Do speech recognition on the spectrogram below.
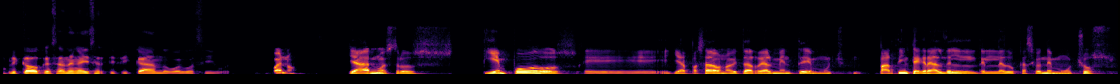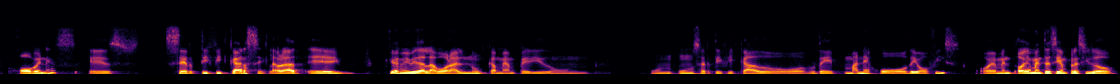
complicado que se anden ahí certificando o algo así, güey. Bueno, ya nuestros tiempos eh, ya pasaron. Ahorita realmente parte integral de la educación de muchos jóvenes es certificarse. La verdad, eh, yo en mi vida laboral nunca me han pedido un, un, certificado de manejo de Office. Obviamente, siempre he sido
